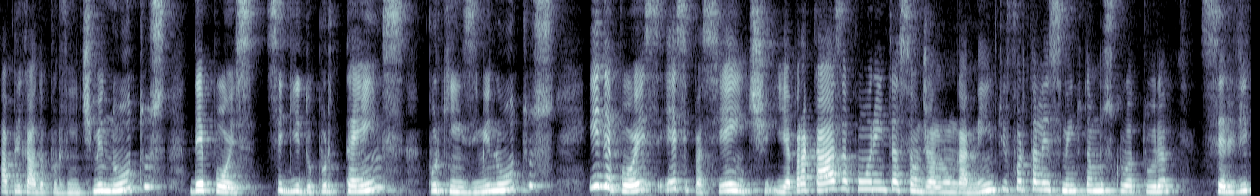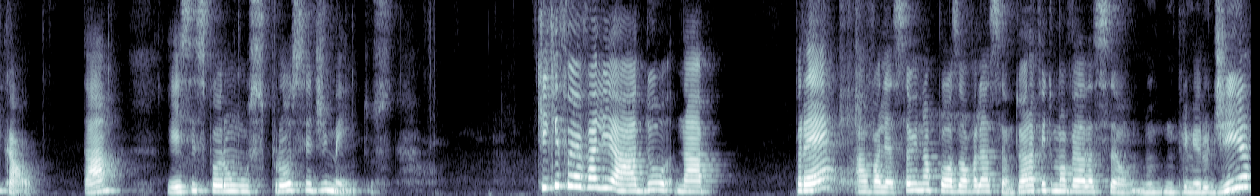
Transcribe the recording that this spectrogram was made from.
aplicado por 20 minutos, depois seguido por TENS por 15 minutos e depois esse paciente ia para casa com orientação de alongamento e fortalecimento da musculatura cervical, tá? Esses foram os procedimentos. O que, que foi avaliado na pré-avaliação e na pós-avaliação? Então, era feita uma avaliação no, no, primeiro dia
